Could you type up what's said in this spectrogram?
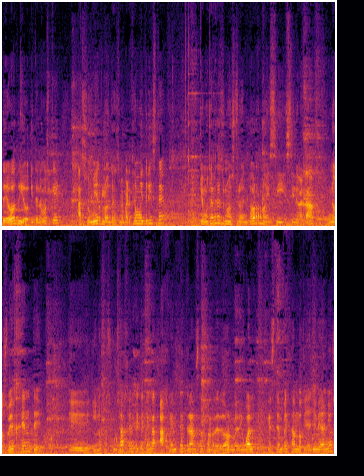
de odio y tenemos que asumirlo. Entonces me parece muy triste que muchas veces nuestro entorno, y si, si de verdad nos ve gente eh, y nos escucha gente que tenga a gente trans a su alrededor, me da igual que esté empezando, que ya lleve años,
